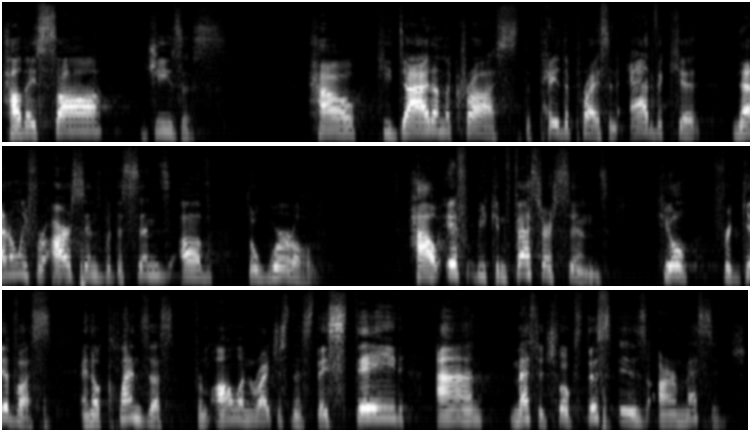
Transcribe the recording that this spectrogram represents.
how they saw Jesus, how he died on the cross to pay the price, an advocate not only for our sins, but the sins of the world. how if we confess our sins, He'll forgive us and He'll cleanse us from all unrighteousness. They stayed on message. Folks, this is our message.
